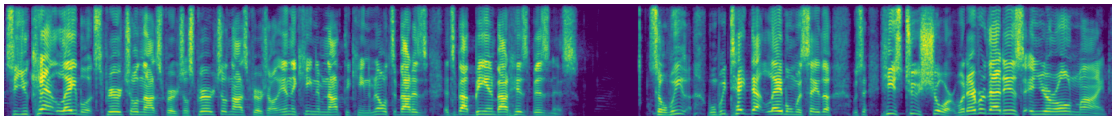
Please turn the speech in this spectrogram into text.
So you can't label it spiritual, not spiritual, spiritual, not spiritual, in the kingdom, not the kingdom. No, it's about his, it's about being about his business. So we, when we take that label and we say, the, we say, he's too short, whatever that is in your own mind.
